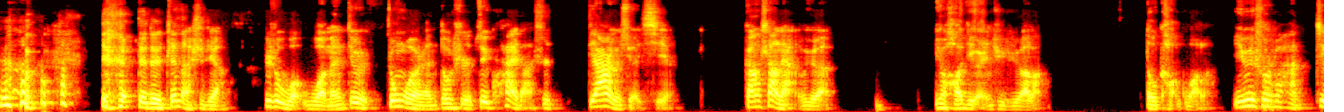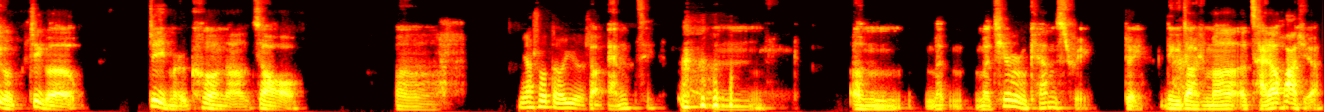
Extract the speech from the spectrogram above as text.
对对，真的是这样。就是我我们就是中国人都是最快的，是第二个学期，刚上两个月，有好几个人去约了，都考过了。因为说实话，这个这个这门课呢叫，嗯、你要说德语叫吧？MT，嗯嗯，ma material chemistry，对，那个叫什么呃材料化学。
